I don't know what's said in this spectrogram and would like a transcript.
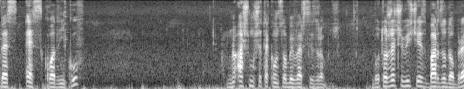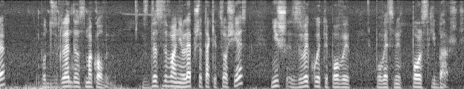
bez S składników. No aż muszę taką sobie wersję zrobić, bo to rzeczywiście jest bardzo dobre pod względem smakowym. Zdecydowanie lepsze takie coś jest niż zwykły, typowy, powiedzmy, polski barszcz.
